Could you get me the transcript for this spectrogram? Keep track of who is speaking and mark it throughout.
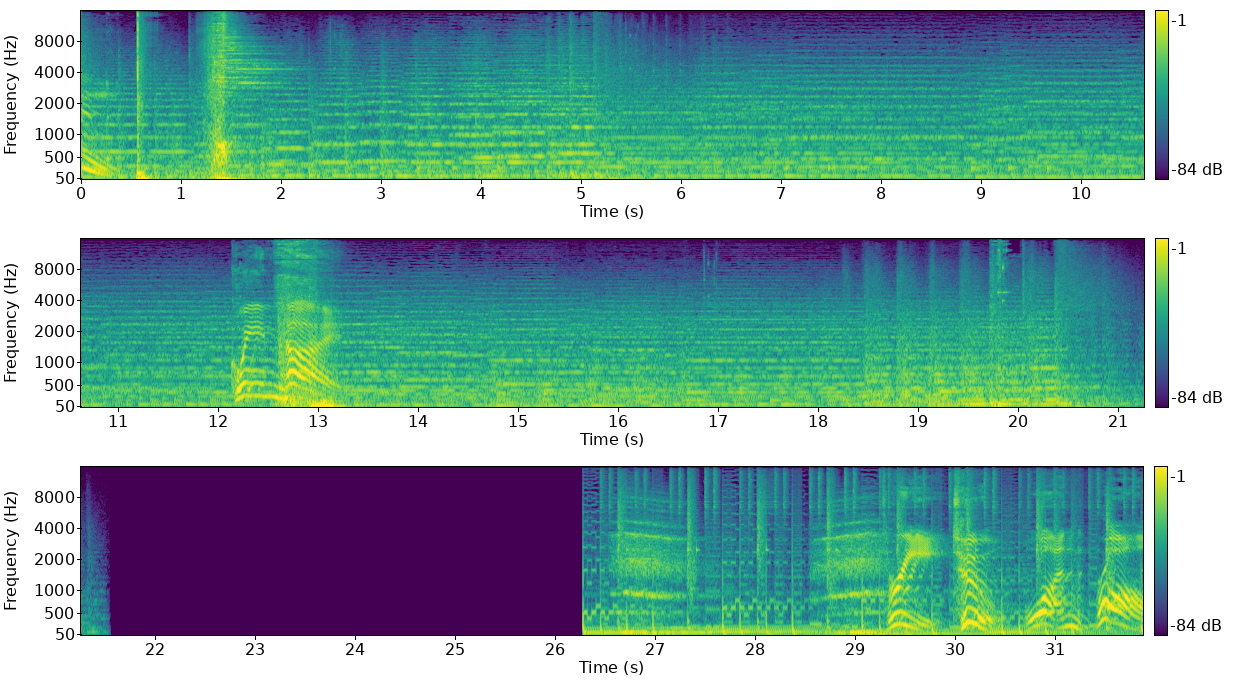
Speaker 1: win! Queen Nai. Three, one, brawl!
